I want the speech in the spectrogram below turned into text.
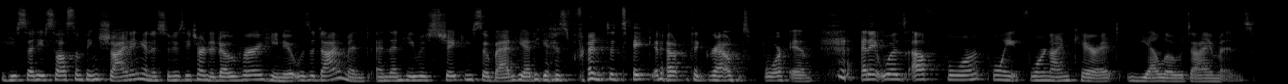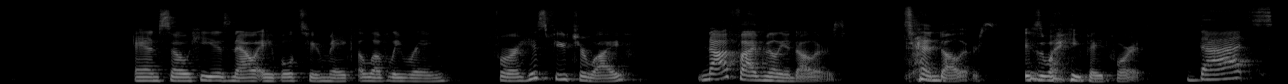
he said he saw something shining and as soon as he turned it over he knew it was a diamond and then he was shaking so bad he had to get his friend to take it out of the ground for him and it was a 4.49 carat yellow diamond and so he is now able to make a lovely ring for his future wife. Not $5 million, $10 is what he paid for it. That's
